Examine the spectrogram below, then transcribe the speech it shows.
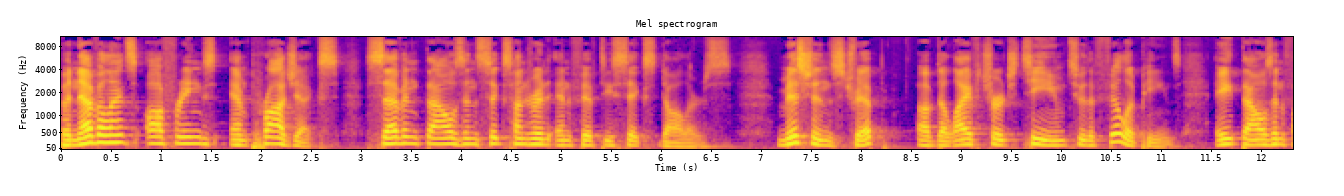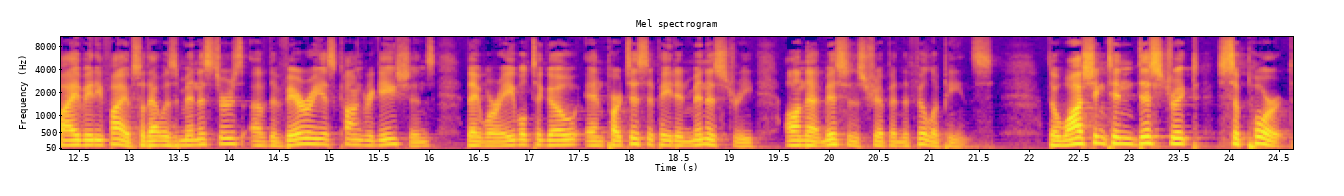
Benevolence offerings and projects, $7,656. Missions trip of the Life Church team to the Philippines, 8,585. So that was ministers of the various congregations that were able to go and participate in ministry on that missions trip in the Philippines. The Washington District support,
